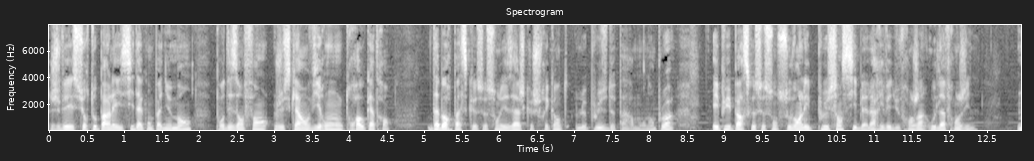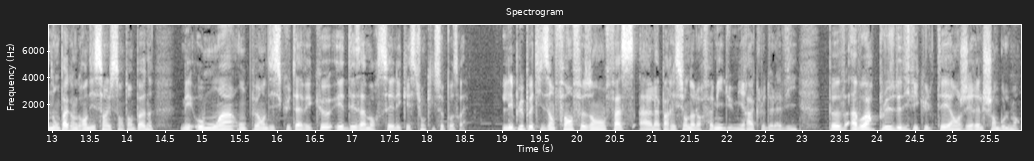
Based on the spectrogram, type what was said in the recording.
Je vais surtout parler ici d'accompagnement pour des enfants jusqu'à environ 3 ou 4 ans. D'abord parce que ce sont les âges que je fréquente le plus de par mon emploi, et puis parce que ce sont souvent les plus sensibles à l'arrivée du frangin ou de la frangine. Non pas qu'en grandissant ils s'en tamponnent, mais au moins on peut en discuter avec eux et désamorcer les questions qu'ils se poseraient. Les plus petits enfants faisant face à l'apparition dans leur famille du miracle de la vie peuvent avoir plus de difficultés à en gérer le chamboulement.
